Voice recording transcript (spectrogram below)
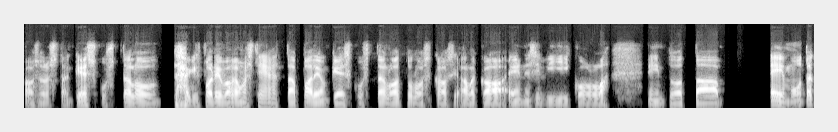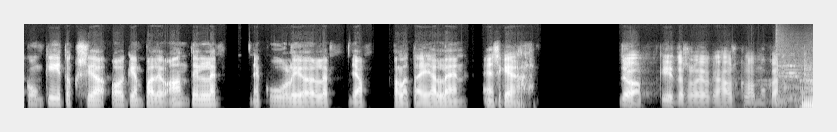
osallistutaan keskusteluun. Tämäkin podi varmasti herättää paljon keskustelua. Tuloskausi alkaa ensi viikolla. Niin tuota, ei muuta kuin kiitoksia oikein paljon Antille ja kuulijoille ja palataan jälleen ensi kerralla. Joo, kiitos. Oli oikein hauska olla mukana.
